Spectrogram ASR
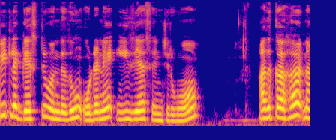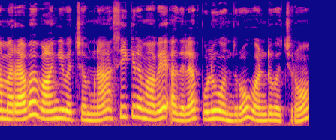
வீட்டில் கெஸ்ட்டு வந்ததும் உடனே ஈஸியாக செஞ்சுருவோம். அதுக்காக நம்ம ரவை வாங்கி வச்சோம்னா சீக்கிரமாகவே அதில் புழு வந்துடும் வண்டு வச்சிரும்.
